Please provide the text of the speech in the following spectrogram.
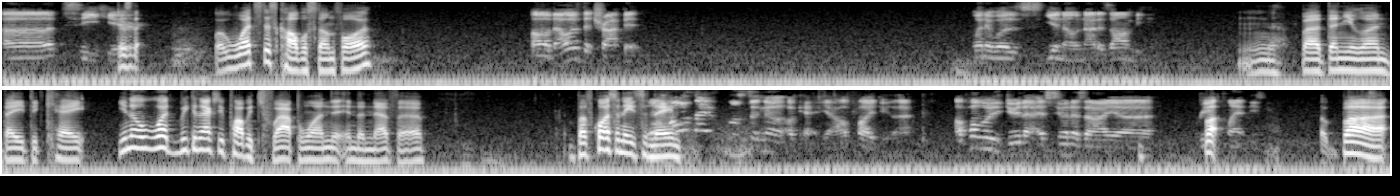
Uh, let's see here. Does the- What's this cobblestone for? Oh, that was to trap it. When it was, you know, not a zombie. But then you learn they decay. You know what? We can actually probably trap one in the nether. But of course it needs a Well, name. How was supposed to know? Okay, yeah, I'll probably do that. I'll probably do that as soon as I uh, But- replant these. But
